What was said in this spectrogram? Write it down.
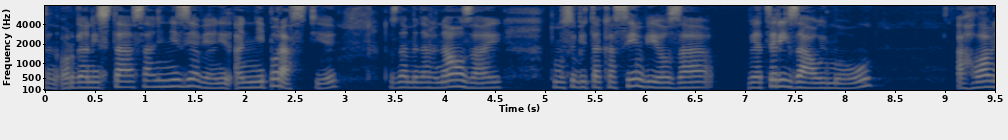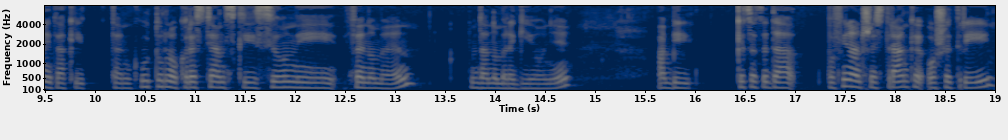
ten organista sa ani nezjaví, ani, ani neporastie. To znamená, že naozaj to musí byť taká symbióza viacerých záujmov, a hlavne taký ten kultúrno-kresťanský silný fenomén v danom regióne, aby keď sa teda po finančnej stránke ošetrí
